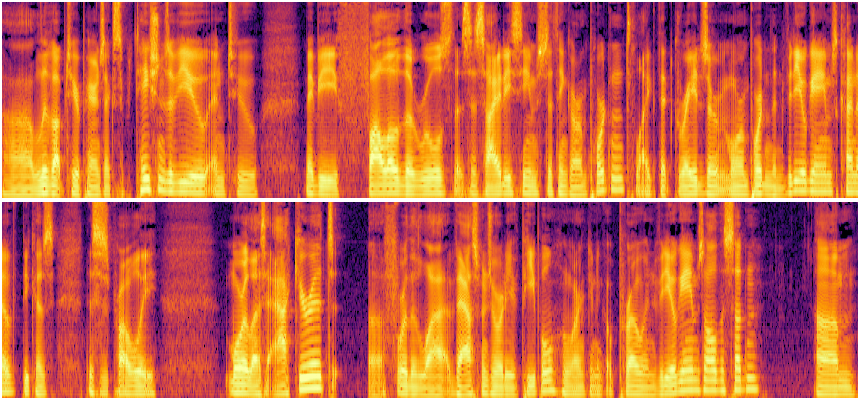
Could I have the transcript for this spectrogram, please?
uh, live up to your parents' expectations of you and to maybe follow the rules that society seems to think are important, like that grades are more important than video games, kind of, because this is probably more or less accurate uh, for the la- vast majority of people who aren't going to go pro in video games all of a sudden. Um,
